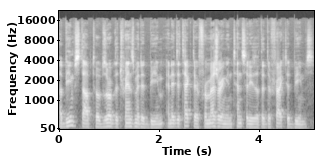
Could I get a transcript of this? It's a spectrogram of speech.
a beam stop to absorb the transmitted beam, and a detector for measuring intensities of the diffracted beams.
